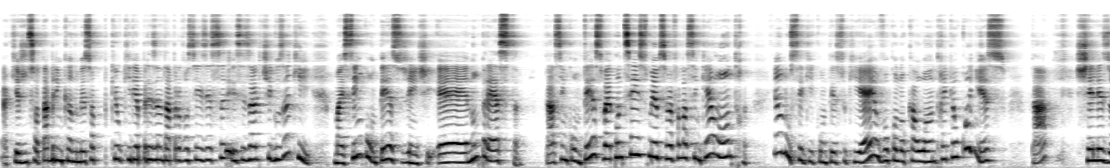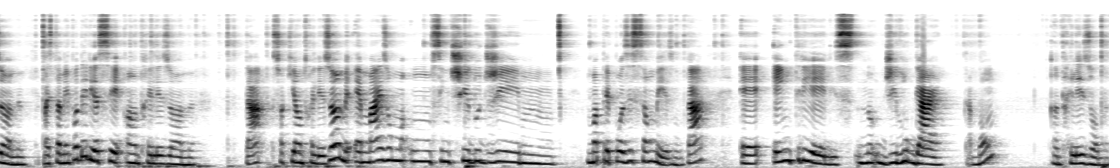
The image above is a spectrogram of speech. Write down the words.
Aqui a gente só tá brincando mesmo só porque eu queria apresentar para vocês esse, esses artigos aqui. Mas sem contexto, gente, é, não presta, tá? Sem contexto vai acontecer isso mesmo. Você vai falar assim, que é entre. Eu não sei que contexto que é, eu vou colocar o entre que eu conheço, tá? Chez les hommes. Mas também poderia ser entre les hommes, tá? Só que entre les hommes é mais um, um sentido de... Hum, uma preposição mesmo, tá? É entre eles, no, de lugar, tá bom? Entre les hommes.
